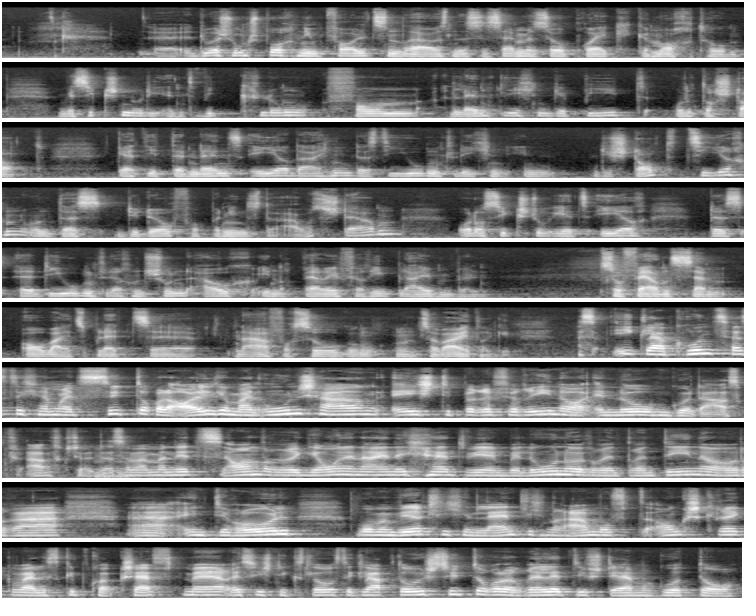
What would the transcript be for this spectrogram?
Äh, du hast angesprochen im Pfalzen draußen, dass sie einmal so ein Projekt gemacht haben. Wie siehst du die Entwicklung vom ländlichen Gebiet und der Stadt? Geht die Tendenz eher dahin, dass die Jugendlichen in die Stadt ziehen und dass die Dörfer da aussterben? Oder siehst du jetzt eher, dass äh, die Jugendlichen schon auch in der Peripherie bleiben wollen? Sofern es ähm, Arbeitsplätze, Nahversorgung und so weiter gibt. Also ich glaube grundsätzlich, wenn wir jetzt Südtirol allgemein anschauen, ist die Peripherie noch enorm gut aufgestellt. Mhm. Also wenn man jetzt in andere Regionen eingeht, wie in Belluno oder in Trentino oder auch äh, in Tirol, wo man wirklich im ländlichen Raum oft Angst kriegt, weil es gibt kein Geschäft mehr, es ist nichts los. Ich glaube, da ist Südtirol relativ stärker gut da.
